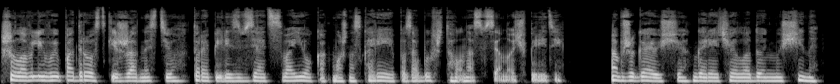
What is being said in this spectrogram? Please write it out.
шаловливые подростки с жадностью торопились взять свое как можно скорее, позабыв, что у нас вся ночь впереди. Обжигающая, горячая ладонь мужчины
